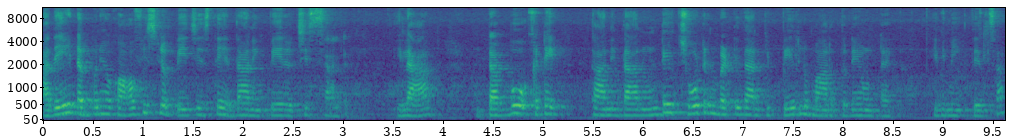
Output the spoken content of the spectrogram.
అదే డబ్బుని ఒక ఆఫీస్లో పే చేస్తే దానికి పేరు వచ్చి శాలరీ ఇలా డబ్బు ఒకటే కానీ దాని ఉండే చోటుని బట్టి దానికి పేర్లు మారుతూనే ఉంటాయి. ఇది మీకు తెలుసా?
